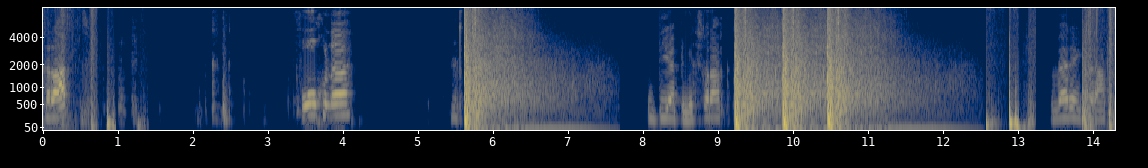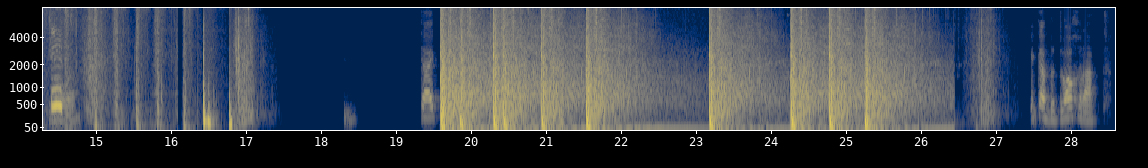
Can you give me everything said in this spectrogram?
Geraakt. Volgende. Die heb je niks geraakt. Werk raakt het wel, hè. Kijk. Ik heb het wel geraakt.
